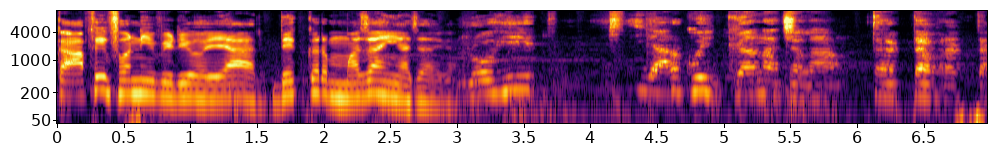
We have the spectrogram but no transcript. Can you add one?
काफ़ी फनी वीडियो है यार। देखकर मज़ा ही आ जाएगा। रोहित यार कोई गाना चला तरकता भरकता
